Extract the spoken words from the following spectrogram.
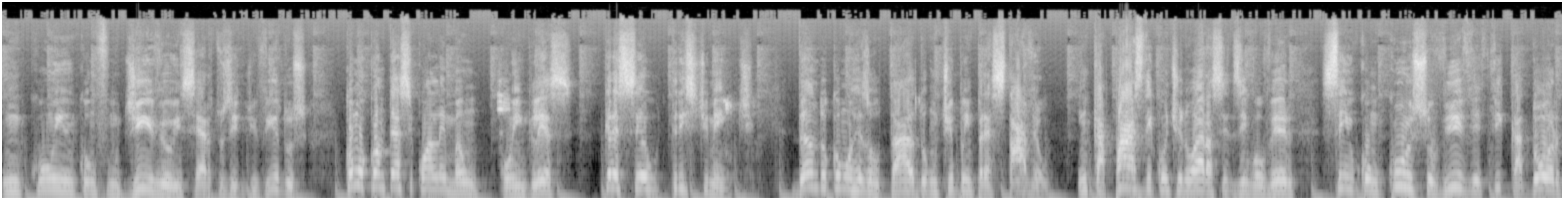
um cunho inconfundível em certos indivíduos, como acontece com o alemão, com o inglês, cresceu tristemente, dando como resultado um tipo imprestável, incapaz de continuar a se desenvolver sem o concurso vivificador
